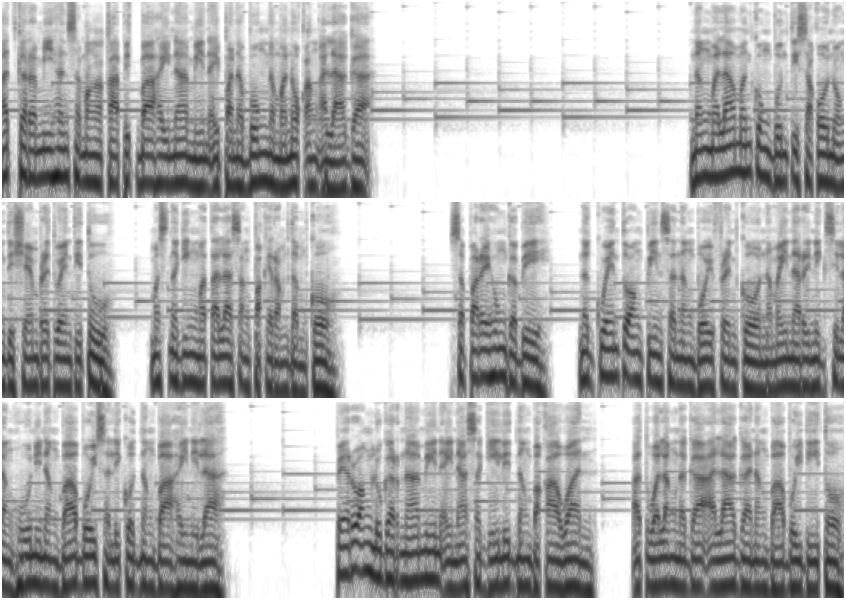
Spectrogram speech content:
at karamihan sa mga kapitbahay namin ay panabong na manok ang alaga. Nang malaman kong buntis ako noong Disyembre 22, mas naging matalas ang pakiramdam ko. Sa parehong gabi, nagkwento ang pinsan ng boyfriend ko na may narinig silang huni ng baboy sa likod ng bahay nila. Pero ang lugar namin ay nasa gilid ng bakawan at walang nag-aalaga ng baboy dito.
